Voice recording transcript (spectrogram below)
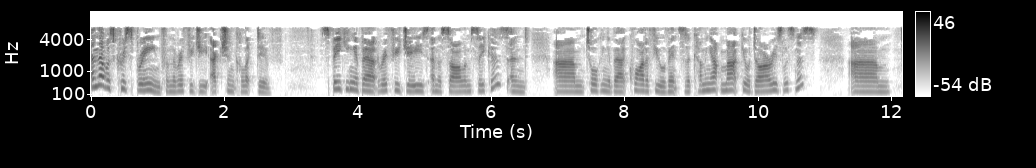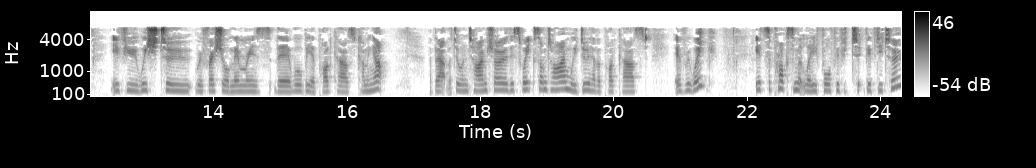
And that was Chris Breen from the Refugee Action Collective speaking about refugees and asylum seekers and um, talking about quite a few events that are coming up. Mark your diaries, listeners. Um, if you wish to refresh your memories, there will be a podcast coming up about the Doing Time show this week sometime. We do have a podcast every week. It's approximately 4.52.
